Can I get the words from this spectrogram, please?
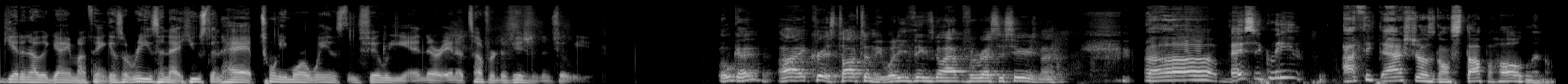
get another game. I think it's a reason that Houston had 20 more wins than Philly, and they're in a tougher division than Philly. Okay. All right, Chris, talk to me. What do you think is going to happen for the rest of the series, man? Uh, basically, I think the Astros gonna stop a hole in them.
